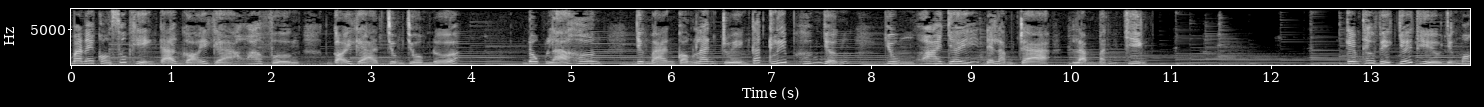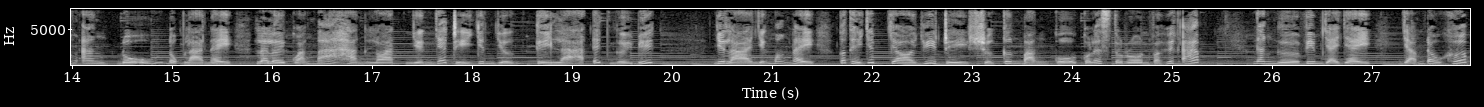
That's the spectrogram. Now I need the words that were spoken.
mà nay còn xuất hiện cả gỏi gà hoa phượng, gỏi gà chôm chôm nữa. Độc lạ hơn, dân mạng còn lan truyền các clip hướng dẫn dùng hoa giấy để làm trà, làm bánh chiên. Kèm theo việc giới thiệu những món ăn, đồ uống độc lạ này là lời quảng bá hàng loạt những giá trị dinh dưỡng kỳ lạ ít người biết. Như là những món này có thể giúp cho duy trì sự cân bằng của cholesterol và huyết áp, ngăn ngừa viêm dạ dày, giảm đau khớp,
